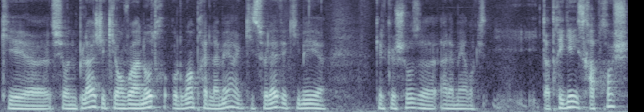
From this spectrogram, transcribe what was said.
qui est euh, sur une plage et qui envoie un autre au loin près de la mer et qui se lève et qui met quelque chose à la mer. Donc, il est intrigué, il se rapproche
